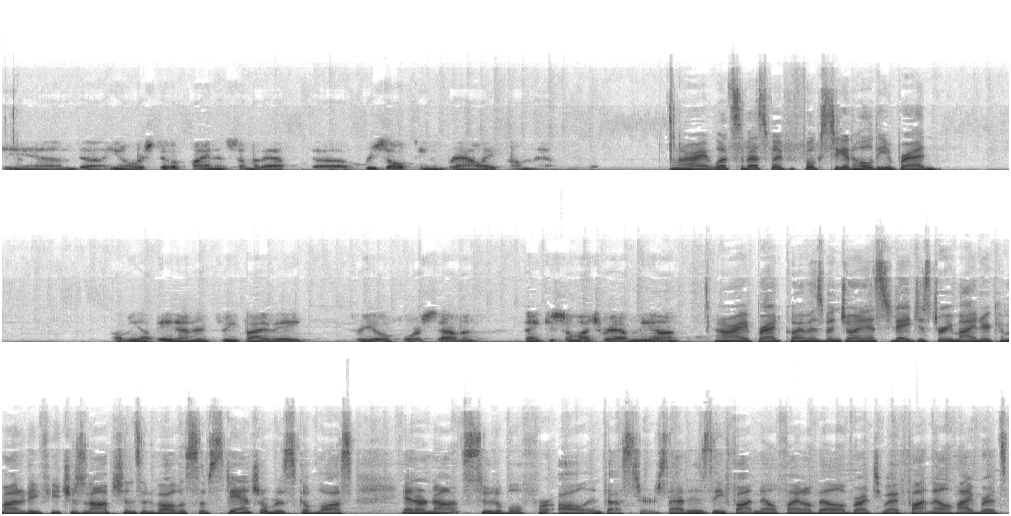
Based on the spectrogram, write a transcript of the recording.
And uh, you know, we're still finding some of that uh, resulting rally from that. All right, what's the best way for folks to get hold of you, Brad? Call me up 800 358 3047 Thank you so much for having me on. All right, Brad Kooima has been joining us today. Just a reminder, commodity futures and options involve a substantial risk of loss and are not suitable for all investors. That is the Fontanelle Final Bell brought to you by Fontanelle Hybrids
